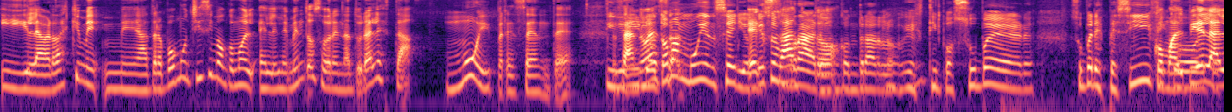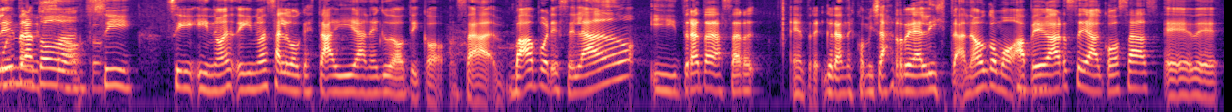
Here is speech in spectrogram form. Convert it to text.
Y la verdad es que me, me atrapó muchísimo como el, el elemento sobrenatural está muy presente. Y, o sea, y no lo es- toman muy en serio, que eso es raro encontrarlo. Es tipo súper súper específico. como al pie de la letra todo. exacto. Sí, sí, y no, es, y no es algo que está ahí anecdótico. O sea, va por ese lado y trata de hacer, entre grandes comillas, realista, ¿no? Como apegarse a cosas eh, de,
